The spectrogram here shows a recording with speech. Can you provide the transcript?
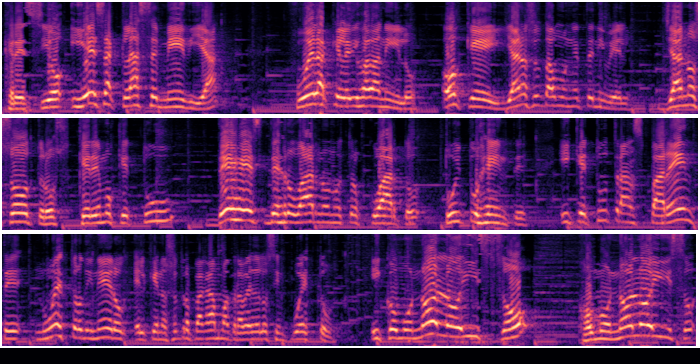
Creció y esa clase media fue la que le dijo a Danilo, ok, ya nosotros estamos en este nivel, ya nosotros queremos que tú dejes de robarnos nuestros cuartos, tú y tu gente, y que tú transparente nuestro dinero, el que nosotros pagamos a través de los impuestos. Y como no lo hizo, como no lo hizo,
